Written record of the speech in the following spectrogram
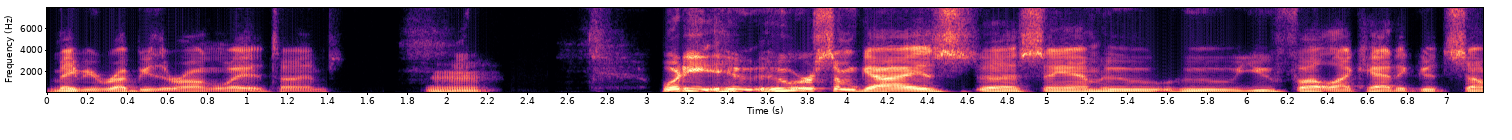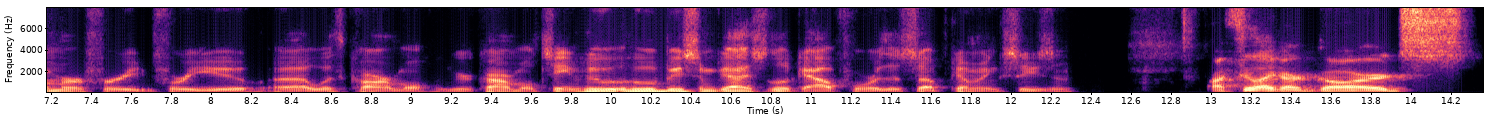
maybe rub you the wrong way at times. Mm-hmm. What do you? Who, who are some guys, uh, Sam, who who you felt like had a good summer for for you uh, with Carmel, your Carmel team? Who who would be some guys to look out for this upcoming season? I feel like our guards,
